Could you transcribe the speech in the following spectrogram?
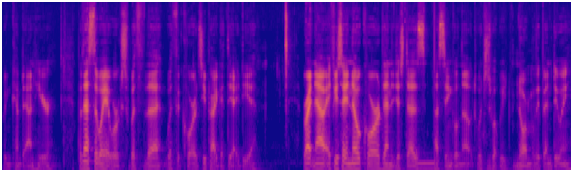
We can come down here. But that's the way it works with the with the chords. You probably get the idea. Right now, if you say no chord, then it just does a single note, which is what we've normally been doing.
